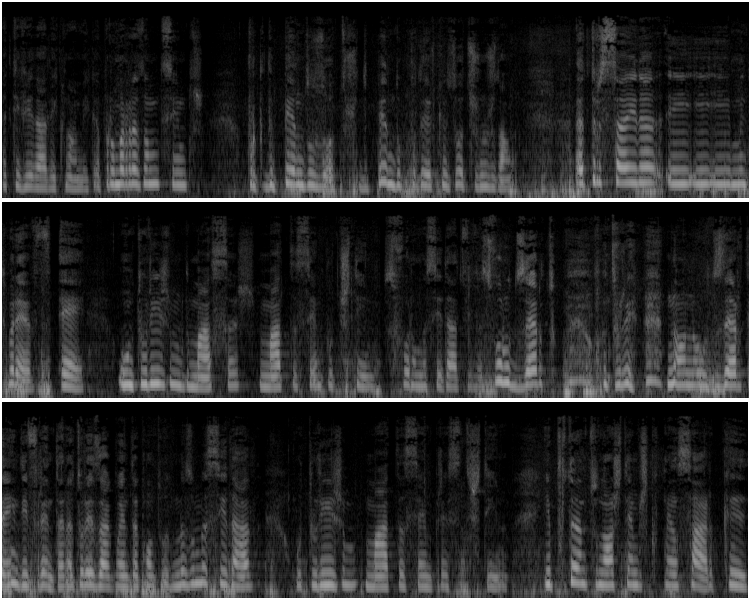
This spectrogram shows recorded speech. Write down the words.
atividade económica, por uma razão muito simples. Porque depende dos outros, depende do poder que os outros nos dão. A terceira, e, e, muito breve, é um turismo de massas mata sempre o destino, se for uma cidade viva. Se for o deserto, o, turismo, não, não, o deserto é indiferente, a natureza aguenta com tudo, mas uma cidade, o turismo mata sempre esse destino. E, portanto, nós temos que pensar que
